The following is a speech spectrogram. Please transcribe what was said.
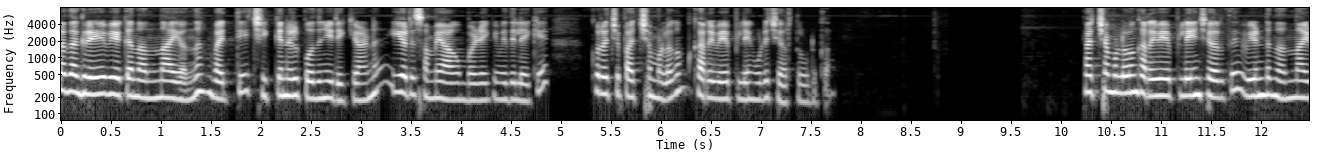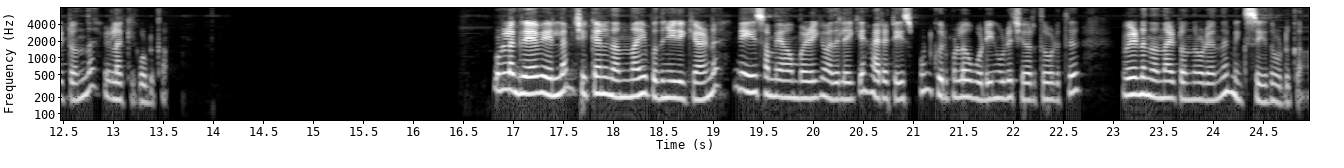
അപ്പോൾ അത് ഗ്രേവിയൊക്കെ നന്നായി ഒന്ന് വറ്റി ചിക്കനിൽ പൊതിഞ്ഞിരിക്കുകയാണ്. ഈ ഒരു സമയമാകുമ്പോഴേക്കും ഇതിലേക്ക് കുറച്ച് പച്ചമുളകും കറിവേപ്പിലയും കൂടി ചേർത്ത് കൊടുക്കാം പച്ചമുളകും കറിവേപ്പിലയും ചേർത്ത് വീണ്ടും നന്നായിട്ടൊന്ന് ഇളക്കി കൊടുക്കാം. ഉള്ള ഗ്രേവി എല്ലാം ചിക്കനിൽ നന്നായി പൊതിഞ്ഞിരിക്കുകയാണ്. ഇനി ഈ സമയമാകുമ്പോഴേക്കും അതിലേക്ക് അര ടീസ്പൂൺ കുരുമുളക് പൊടിയും കൂടി ചേർത്ത് കൊടുത്ത് വീണ്ടും നന്നായിട്ട് ഒന്നുകൂടി ഒന്ന് മിക്സ് ചെയ്ത് കൊടുക്കാം.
